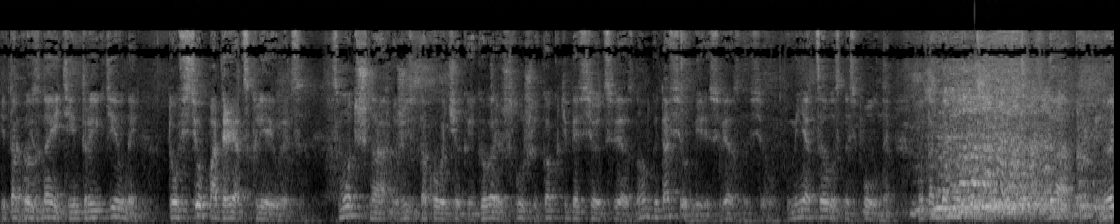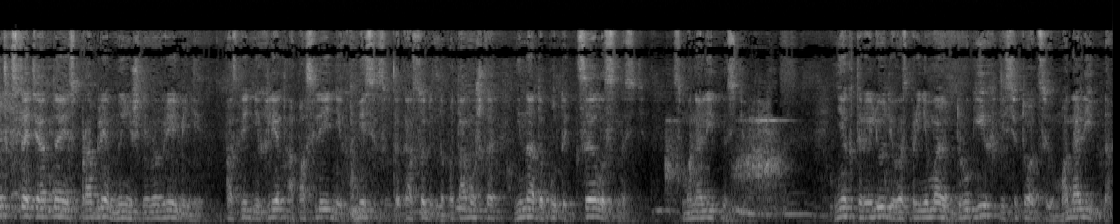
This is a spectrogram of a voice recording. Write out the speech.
и такой, Да. знаете, интроективный, то все подряд склеивается. Смотришь на жизнь такого человека и говоришь, слушай, как у тебя все это связано? Он говорит, а все в мире связано, все. У меня целостность полная. Но тогда Да, но это, кстати, одна из проблем нынешнего времени последних лет, а последних месяцев так особенно, потому что не надо путать целостность с монолитностью. Некоторые люди воспринимают других и ситуацию монолитно,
